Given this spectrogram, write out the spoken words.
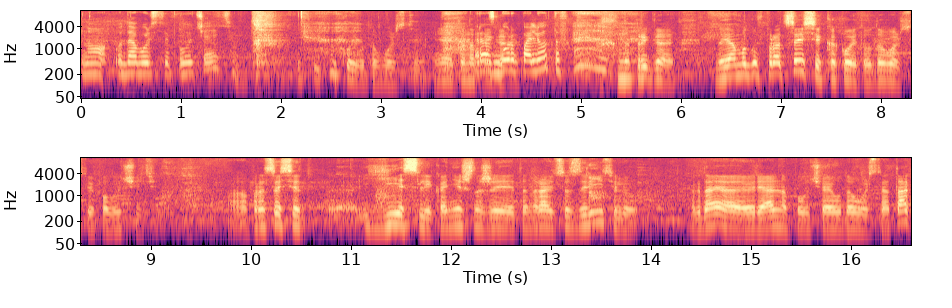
Но удовольствие получаете? Какое удовольствие? Меня это напрягает. Разбор полетов? Напрягает. Но я могу в процессе какое-то удовольствие получить. А в процессе, э, если, конечно же, это нравится зрителю, тогда я реально получаю удовольствие. А так,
